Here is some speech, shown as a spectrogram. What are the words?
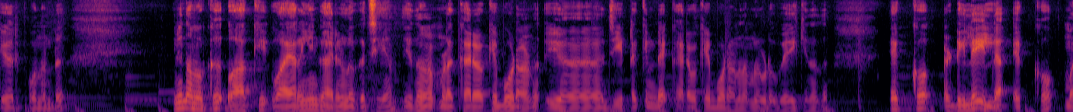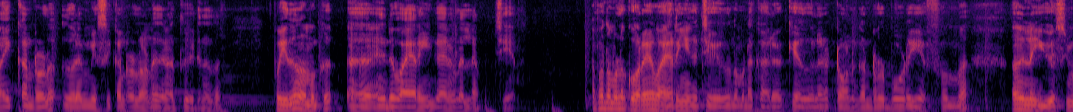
കയറി പോകുന്നുണ്ട്. ഇനി നമുക്ക് ബാക്കി വയറിങ്ങും കാര്യങ്ങളൊക്കെ ചെയ്യാം. ഇത് നമ്മുടെ കരോക്കെ ബോർഡാണ്. ജി ടെക്കിന്റെ കരോക്കെ ബോർഡാണ് നമ്മളിവിടെ ഉപയോഗിക്കുന്നത്. എക്കോ ഡിലേ ഇല്ല. എക്കോ മൈക്ക് കൺട്രോൾ അതുപോലെ മ്യൂസിക് കൺട്രോളാണ് ഇതിനകത്ത് വരുന്നത്. അപ്പോൾ ഇത് നമുക്ക് ഇതിന്റെ വയറിങ്ങും കാര്യങ്ങളെല്ലാം ചെയ്യാം. അപ്പോൾ നമ്മൾ കുറേ വയറിംഗ് ഒക്കെ ചെയ്തു. നമ്മുടെ കരോക്കെ അതുപോലെ tone control board F M അതുപോലെ യു എസ് ബി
